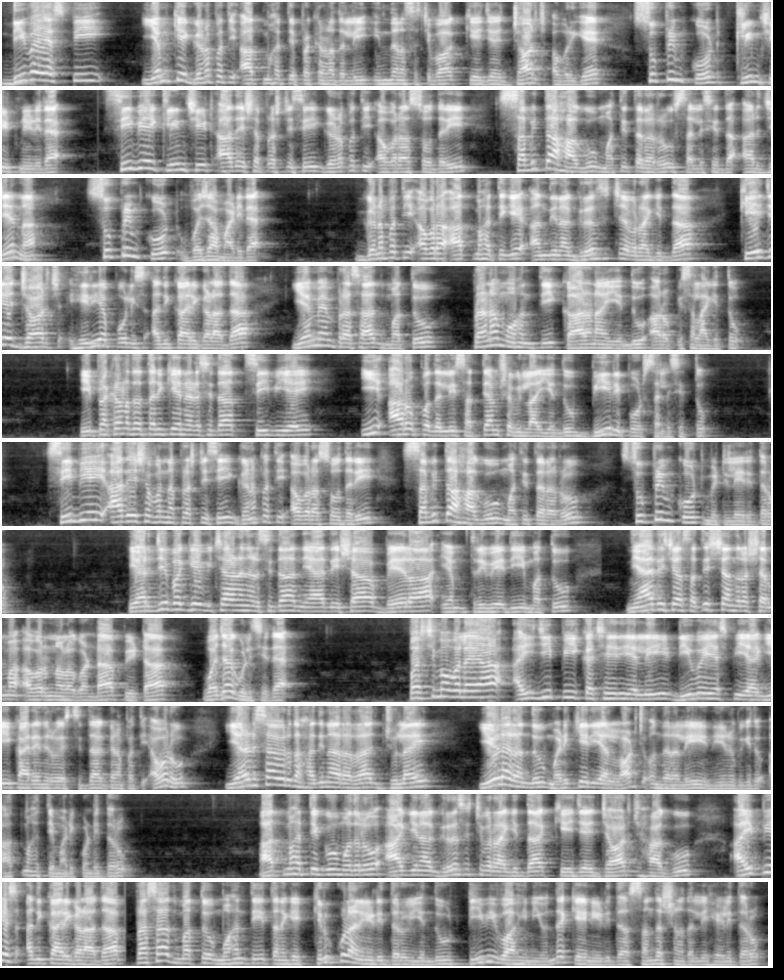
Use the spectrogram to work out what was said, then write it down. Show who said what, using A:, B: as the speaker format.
A: DYSP MK Ganapati ಆತ್ಮಹತ್ಯೆ ಪ್ರಕರಣದಲ್ಲಿ ಇಂಧನ ಸಚಿವ ಕೆಜೆ ಜಾರ್ಜ್ ಅವರಿಗೆ ಸುಪ್ರೀಂ ಕೋರ್ಟ್ ಕ್ಲೀನ್ ಚೀಟ್ ನೀಡಿದೆ. ಸಿಬಿಐ ಕ್ಲೀನ್ ಚೀಟ್ ಆದೇಶ ಪ್ರಶ್ನಿಸಿ ಗಣಪತಿ ಅವರ ಸೋದರಿ ಸಬಿತಾ ಹಾಗೂ ಮತ್ತಿತರರು ಸಲ್ಲಿಸಿದ್ದ ಅರ್ಜಿಯನ್ನ ಸುಪ್ರೀಂ ಕೋರ್ಟ್ ವಜಾ ಮಾಡಿದೆ. ಗಣಪತಿ ಅವರ ಆತ್ಮಹತ್ಯೆಗೆ ಅಂದಿನ ಗೃಹ ಸಚಿವರಾಗಿದ್ದ ಕೆಜೆ ಜಾರ್ಜ್ ಹಿರಿಯ ಪೊಲೀಸ್ ಅಧಿಕಾರಿಗಳಾದ ಎಂಎಂ ಪ್ರಸಾದ್ ಮತ್ತು ಪ್ರಣವ್ ಮೊಹಂತಿ ಕಾರಣ ಎಂದು ಆರೋಪಿಸಲಾಗಿತ್ತು. ಈ ಪ್ರಕರಣದ ತನಿಖೆ ನಡೆಸಿದ ಸಿಬಿಐ ಈ ಆರೋಪದಲ್ಲಿ ಸತ್ಯಾಂಶವಿಲ್ಲ ಎಂದು ಬಿ ರಿಪೋರ್ಟ್ ಸಲ್ಲಿಸಿತ್ತು. ಸಿಬಿಐ ಆದೇಶವನ್ನು ಪ್ರಶ್ನಿಸಿ ಗಣಪತಿ ಅವರ ಸೋದರಿ ಸಬಿತಾ ಹಾಗೂ ಮತ್ತಿತರರು ಸುಪ್ರೀಂ ಕೋರ್ಟ್ ಮೆಟ್ಟಿಲೇರಿದ್ದರು. ಈ ಅರ್ಜಿ ಬಗ್ಗೆ ವಿಚಾರಣೆ ನಡೆಸಿದ ನ್ಯಾಯಾಧೀಶ ಬೇಲಾ ಎಂ ತ್ರಿವೇದಿ ಮತ್ತು ನ್ಯಾಯಾಧೀಶ ಸತೀಶ್ ಚಂದ್ರ ಶರ್ಮಾ ಅವರನ್ನೊಳಗೊಂಡ ಪೀಠ ವಜಾಗೊಳಿಸಿದೆ. ಪಶ್ಚಿಮ ವಲಯ ಐಜಿಪಿ ಕಚೇರಿಯಲ್ಲಿ ಡಿವೈಎಸ್ಪಿಯಾಗಿ ಕಾರ್ಯನಿರ್ವಹಿಸುತ್ತಿದ್ದ ಗಣಪತಿ ಅವರು ಎರಡು ಸಾವಿರದ ಹದಿನಾರರ ಜುಲೈ ಏಳರಂದು ಮಡಿಕೇರಿಯ ಲಾಡ್ಜ್ ಒಂದರಲ್ಲಿ ನೇಣು ಬಿಗಿದು ಆತ್ಮಹತ್ಯೆ ಮಾಡಿಕೊಂಡಿದ್ದರು. ಆತ್ಮಹತ್ಯೆಗೂ ಮೊದಲು ಆಗಿನ ಗೃಹ ಸಚಿವರಾಗಿದ್ದ ಕೆಜೆ ಜಾರ್ಜ್ ಹಾಗೂ ಐಪಿಎಸ್ ಅಧಿಕಾರಿಗಳಾದ ಪ್ರಸಾದ್ ಮತ್ತು ಮೊಹಂತಿ ತನಗೆ ಕಿರುಕುಳ ನೀಡಿದ್ದರು ಎಂದು ಟಿವಿ ವಾಹಿನಿಯೊಂದಕ್ಕೆ ನೀಡಿದ ಸಂದರ್ಶನದಲ್ಲಿ ಹೇಳಿದ್ದರು.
